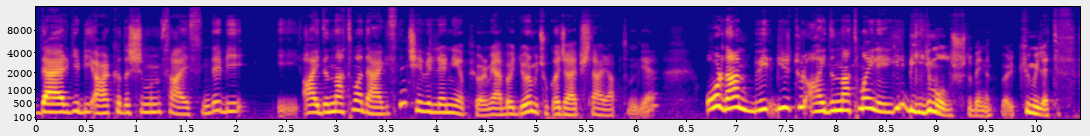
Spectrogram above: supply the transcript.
dergi bir arkadaşımın sayesinde bir e, aydınlatma dergisinin çevirilerini yapıyorum. Yani böyle diyorum ya çok acayip işler yaptım diye. Oradan bir, bir tür aydınlatma ile ilgili bilgim oluştu benim böyle kümülatif.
